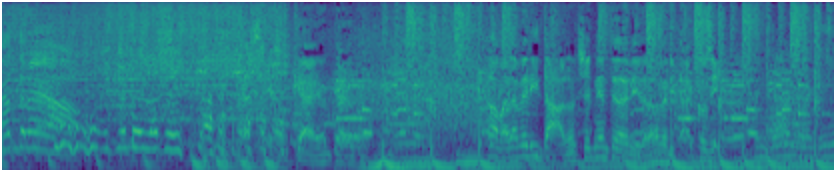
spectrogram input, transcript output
Andrea! che bella questa! ok, ok, ok. No, ma è la verità, non c'è niente da ridere, è la verità, è così. Buongiorno Dio,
